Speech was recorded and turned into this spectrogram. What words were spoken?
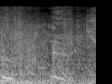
Way!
